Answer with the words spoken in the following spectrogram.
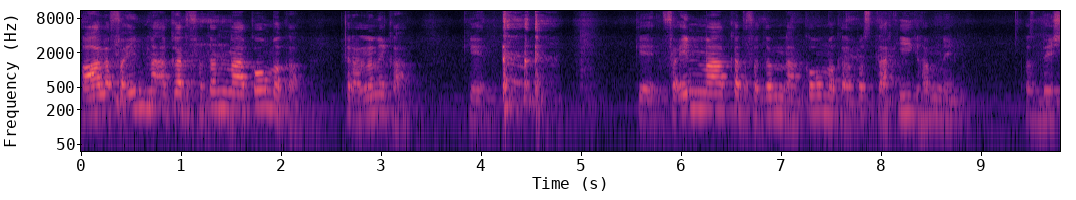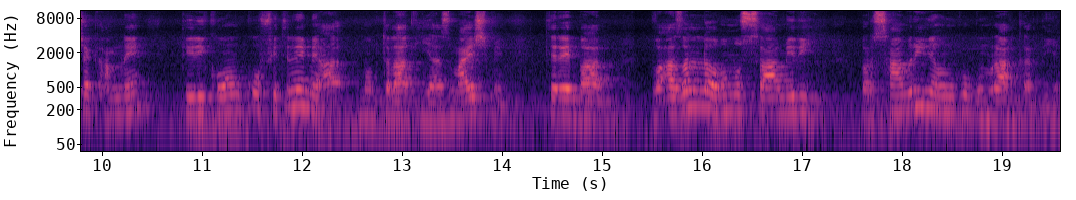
काल फ़ैन अकद फ़तन ना कौम का फिर अल्लाह ने कहा कि कि फ़ैन नाकद फ़तन ना कौम का बस तहकीक हमने, बस बेशक हमने तेरी कौम को फितने में मुबतला किया आजमाइश में, तेरे बाद। व अज़ल्लमसामरी और सामरी ने उनको गुमराह कर दिया।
